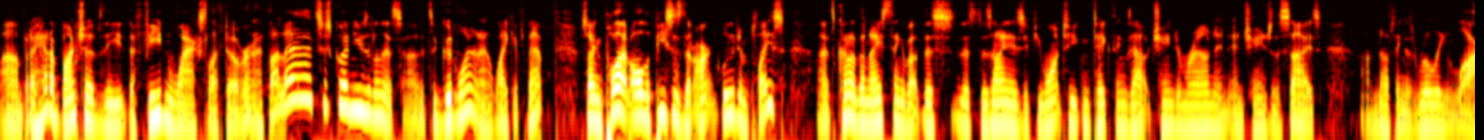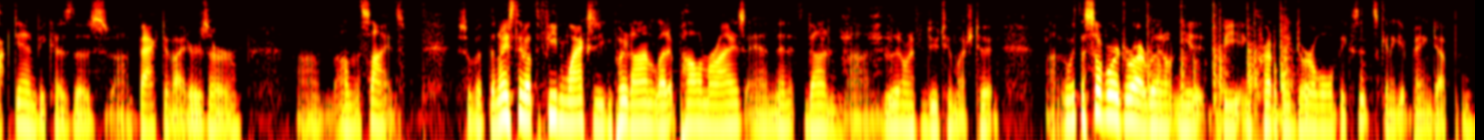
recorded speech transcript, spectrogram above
um, but I had a bunch of the, the Feed-N-Wax left over, and I thought, let's just go ahead and use it on this. Uh, it's a good one, and I like it for that. So I can pull out all the pieces that aren't glued in place. Uh, it's kind of the nice thing about this this design is if you want to, you can take things out, change them around, and, and change the size. Um, nothing is really locked in because those uh, back dividers are um, on the sides. So, but the nice thing about the Feed-N-Wax is you can put it on, let it polymerize, and then it's done. Uh, you really don't have to do too much to it. Uh, with the silverware drawer, I really don't need it to be incredibly durable because it's going to get banged up. And,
